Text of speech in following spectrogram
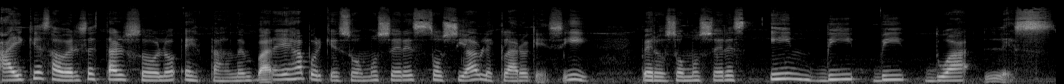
hay que saberse estar solo estando en pareja porque somos seres sociables, claro que sí, pero somos seres individuales.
